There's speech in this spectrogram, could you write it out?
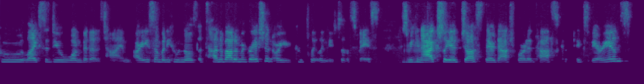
who likes to do one bit at a time? Are you somebody who knows a ton about immigration or are you completely new to the space? So mm-hmm. we can mm-hmm. actually adjust their dashboard and task experience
